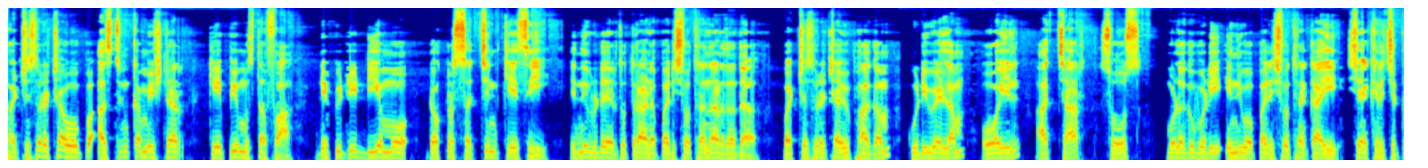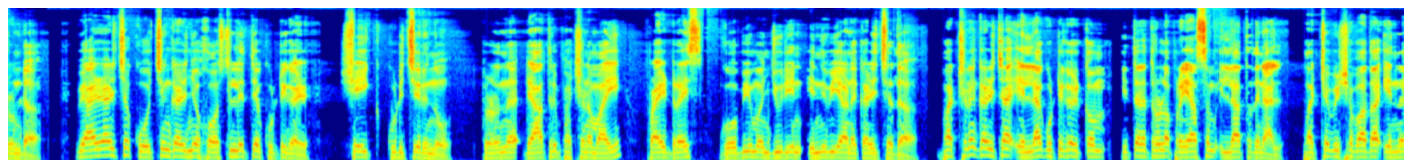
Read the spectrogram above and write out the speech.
ഭക്ഷ്യസുരക്ഷാ വകുപ്പ് assistant commissioner K P Mustafa deputy D MO doctor Sachin K C എന്നിവരുടെ നേതൃത്വത്തിലാണ് പരിശോധന നടന്നത്. ഭക്ഷ്യസുരക്ഷാ വിഭാഗം കുടിവെള്ളം ഓയിൽ അച്ചാർ സോസ് മുളകുപൊടി എന്നിവ പരിശോധനക്കായി ശേഖരിച്ചിട്ടുണ്ട്. വ്യാഴാഴ്ച കോച്ചിങ് കഴിഞ്ഞ് ഹോസ്റ്റലിലെത്തിയ കുട്ടികൾ ഷെയ്ക്ക് കുടിച്ചിരുന്നു. തുടർന്ന് രാത്രി ഭക്ഷണമായി ഫ്രൈഡ് റൈസ് ഗോബി മഞ്ചൂരിയൻ എന്നിവയാണ് കഴിച്ചത്. ഭക്ഷണം കഴിച്ച എല്ലാ കുട്ടികൾക്കും ഇത്തരത്തിലുള്ള പ്രയാസം ഇല്ലാത്തതിനാൽ ഭക്ഷ്യവിഷബാധ എന്ന്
